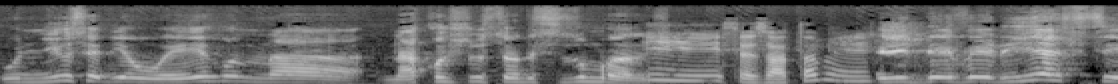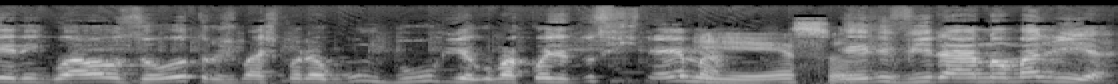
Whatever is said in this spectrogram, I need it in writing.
O Neo seria o erro na, na construção desses humanos. Isso, exatamente. Ele deveria ser igual aos outros, mas por algum bug, alguma coisa do sistema, Isso. ele vira anomalia.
